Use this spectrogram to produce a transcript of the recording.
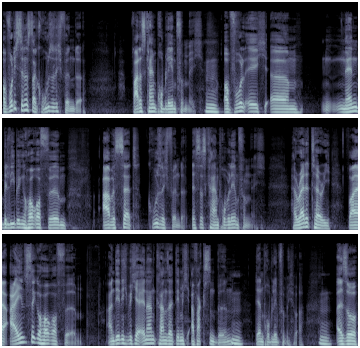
obwohl ich Sinister gruselig finde, war das kein Problem für mich. Obwohl ich ähm, nennen beliebigen Horrorfilm A bis Z gruselig finde, ist es kein Problem für mich. Hereditary war der einzige Horrorfilm, an den ich mich erinnern kann, seitdem ich erwachsen bin, der ein Problem für mich war. Also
